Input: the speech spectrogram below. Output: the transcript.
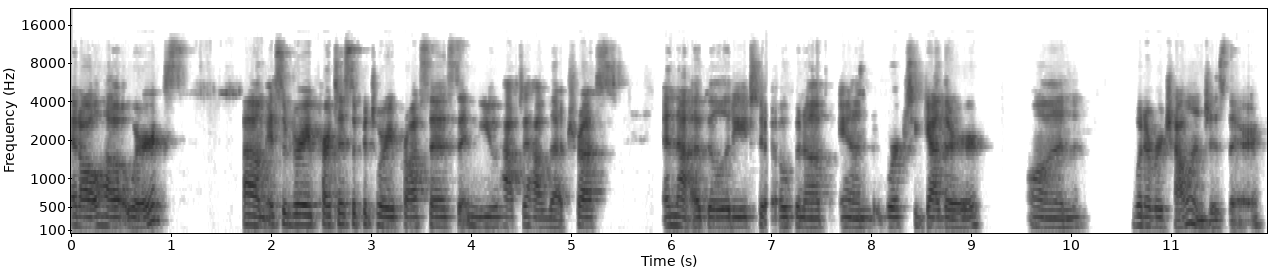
at all how it works. Um, it's a very participatory process, and you have to have that trust and that ability to open up and work together on whatever challenge is there.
